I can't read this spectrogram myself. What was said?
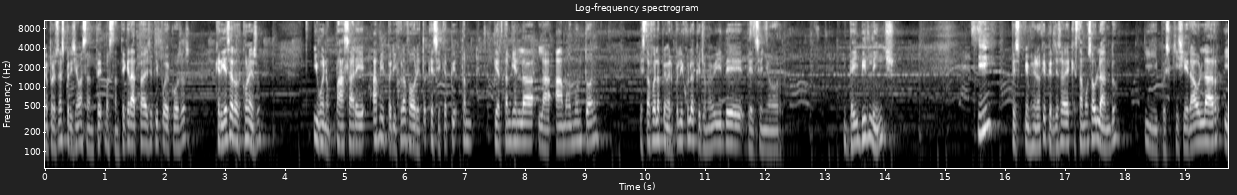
me parece una experiencia bastante, bastante grata ese tipo de cosas. Quería cerrar con eso. Y bueno, pasaré a mi película favorita, que sí que Pierre también la, la ama un montón. Esta fue la primera película que yo me vi de- del señor David Lynch. Y pues me imagino que Pierre ya sabe de qué estamos hablando. Y pues quisiera hablar, y,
